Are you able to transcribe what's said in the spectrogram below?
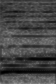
you.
